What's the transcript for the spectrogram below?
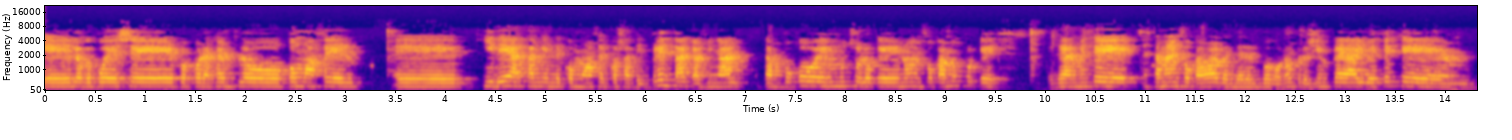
eh, lo que puede ser, pues por ejemplo, cómo hacer eh, ideas también de cómo hacer cosas de imprenta, que al final tampoco es mucho lo que nos enfocamos porque realmente está más enfocado al vender el juego, ¿no? Pero siempre hay veces que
